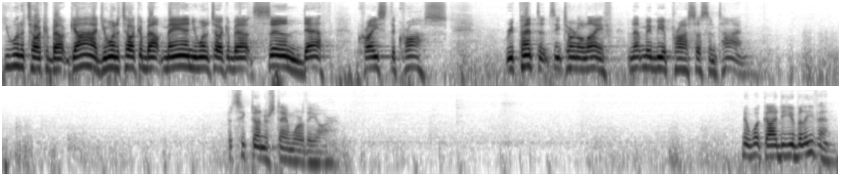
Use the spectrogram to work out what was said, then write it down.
You want to talk about God. You want to talk about man. You want to talk about sin, death. Christ the cross, repentance, eternal life, and that may be a process in time. But seek to understand where they are. Now, what God do you believe in?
